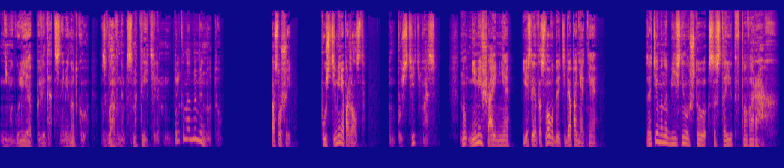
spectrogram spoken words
«Не могу ли я повидаться на минутку с главным смотрителем? Только на одну минуту». «Послушай, пусти меня, пожалуйста». «Пустить вас?» «Ну, не мешай мне, если это слово для тебя понятнее». Затем он объяснил, что состоит в поварах,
